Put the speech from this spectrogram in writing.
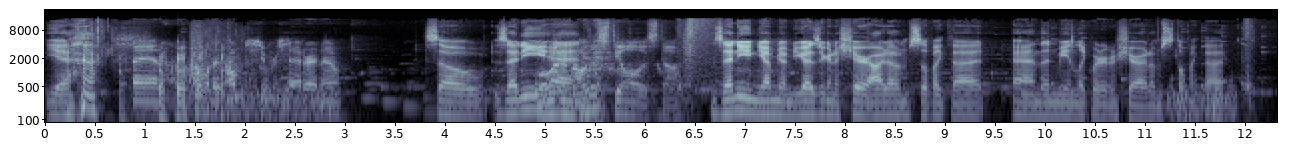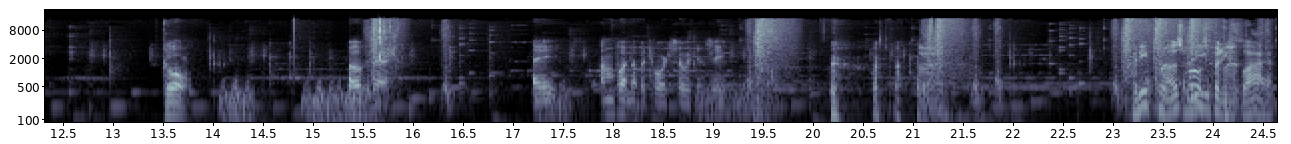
yeah. Man, I'm, gonna, I'm super sad right now. so, Zenny Well, whatever. I'll and, just steal all this stuff. Zenny and Yum Yum, you guys are gonna share items, stuff like that. And then me and Liquid are gonna share items, stuff like that. Cool. Okay. I, I'm putting up a torch so we can see. How do you put? No, this how you pretty plant- flat.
